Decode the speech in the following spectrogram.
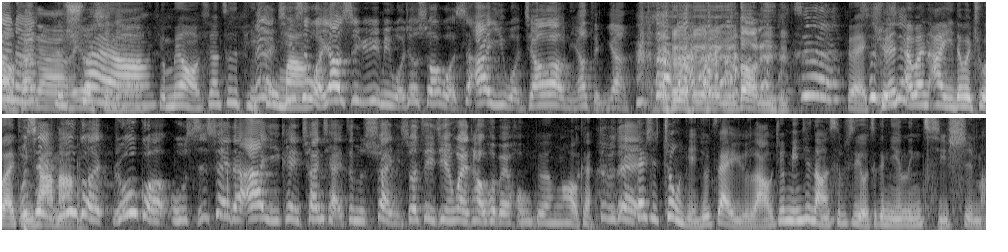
好看啊，很帅啊，。有没有？像这是皮肤吗其？实我要是玉米，我就说我是阿姨，我骄傲，你要怎样？有道理。是不，是全台湾的阿姨都会出来不是，挺他嘛。如果如果五十岁的阿姨可以穿起来这么帅，你说这件外套会不会红？对，很好看，对不对但是重点就在于啦，我觉得民进党是不是有这个年龄歧视嘛？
